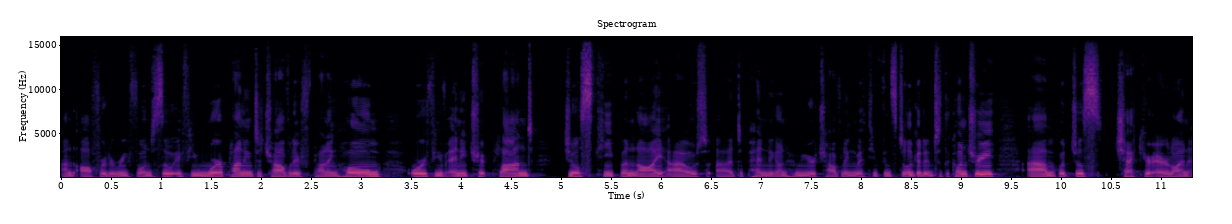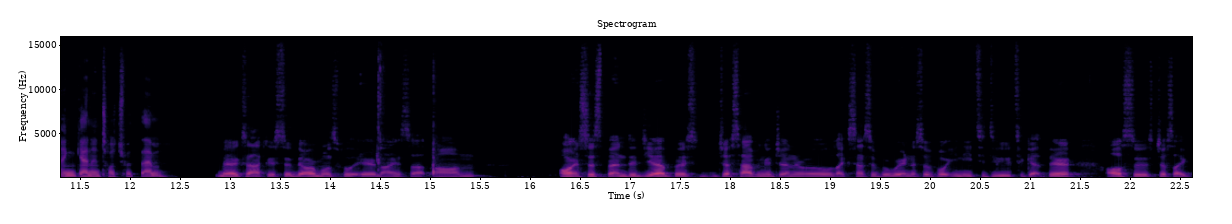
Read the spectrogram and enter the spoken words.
and offered a refund. So if you were planning to travel, if you're planning home, or if you have any trip planned, just keep an eye out uh, depending on who you're traveling with. You can still get into the country, um, but just check your airline and get in touch with them. Yeah, exactly. So there are multiple airlines that um aren't suspended yet, but just having a general like sense of awareness of what you need to do to get there. Also, it's just like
